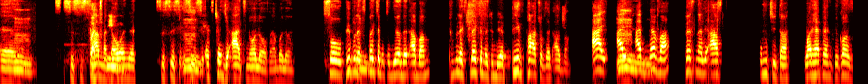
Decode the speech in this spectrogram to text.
Uh, Mm. si- sihamba ndawonye Mm. si- exchange art all over yabo so people Mm. expected me to be on that album people expected me to be a big part of that album i i Mm. i've never personally asked umchita what happened because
